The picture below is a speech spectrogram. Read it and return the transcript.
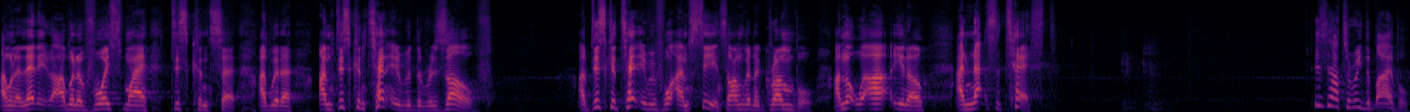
I'm going to let it, I'm going to voice my discontent. I'm going to, I'm discontented with the resolve. I'm discontented with what I'm seeing, so I'm going to grumble. I'm not, I, you know, and that's the test. This is how to read the Bible.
